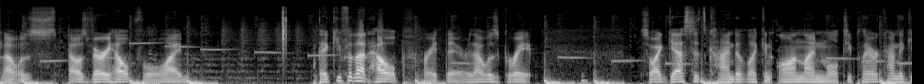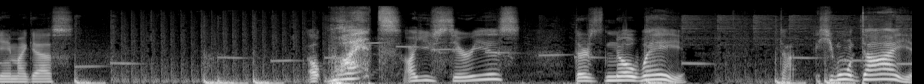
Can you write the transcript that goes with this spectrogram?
that was that was very helpful. I thank you for that help right there. That was great. So I guess it's kind of like an online multiplayer kind of game. I guess. Oh, what? Are you serious? There's no way. Di he won't die.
